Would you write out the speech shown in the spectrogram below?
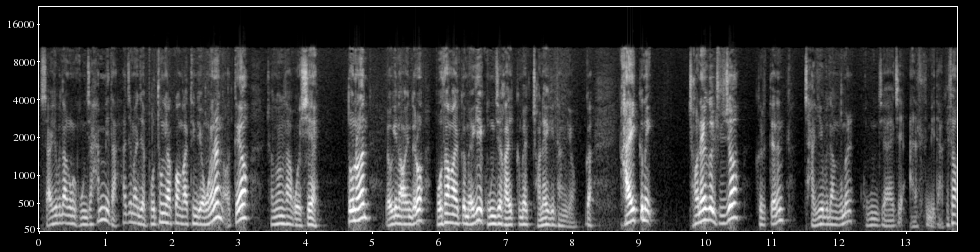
자기부담금을 공제합니다. 하지만 이제 보통 약관 같은 경우에는 어때요? 전손사고 시에 또는 여기 나와 있는 대로 보상할 금액이 공제 가입 금액 전액인 상경. 그러니까 가입 금액 전액을 주죠. 그럴 때는 자기부담금을 공제하지 않습니다. 그래서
